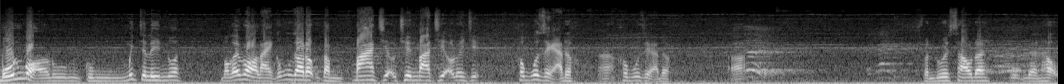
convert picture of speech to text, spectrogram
bốn vỏ cùng Michelin luôn mà cái vỏ này cũng dao động tầm 3 triệu trên 3 triệu luôn chị. Không có rẻ được. À, không có rẻ được. À. phần đuôi sau đây cụm đèn hậu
